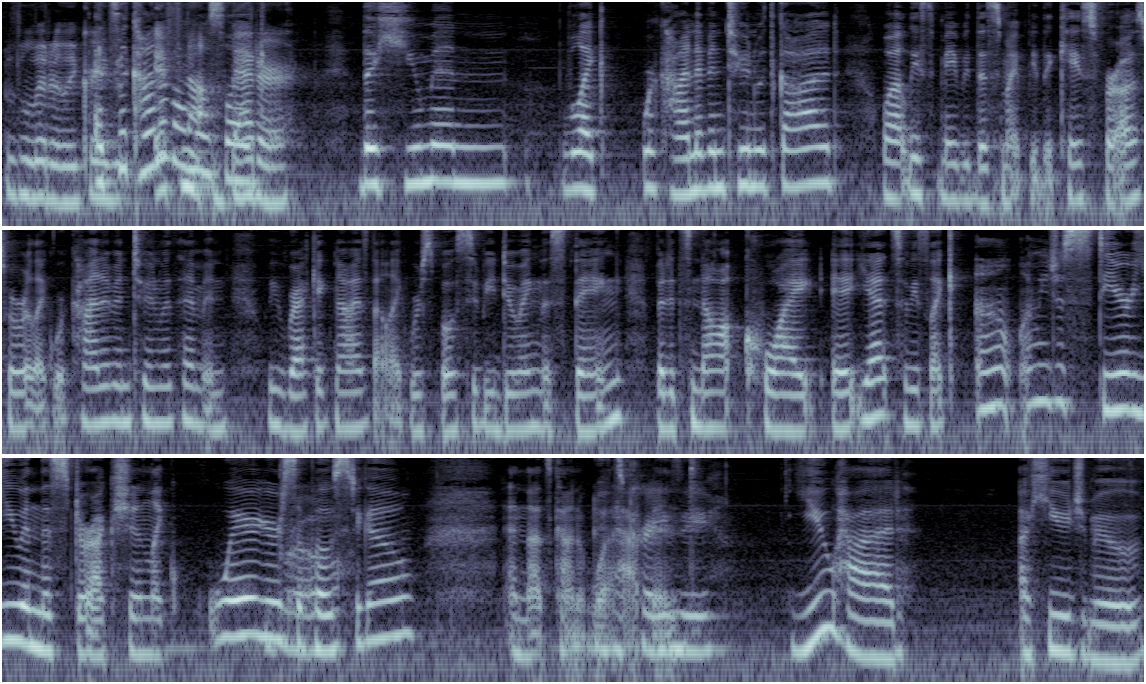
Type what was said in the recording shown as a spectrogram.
It was literally crazy. It's a kind of if not almost like- The human, like, we're kind of in tune with God. Well, at least maybe this might be the case for us where we're like, we're kind of in tune with Him and we recognize that, like, we're supposed to be doing this thing, but it's not quite it yet. So He's like, oh, let me just steer you in this direction, like, where you're Bro. supposed to go. And that's kind of what it's happened. crazy. You had a huge move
